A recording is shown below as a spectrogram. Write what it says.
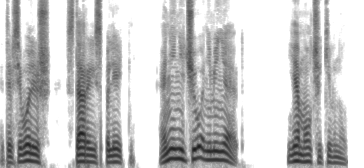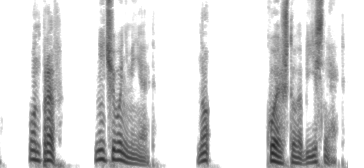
Это всего лишь старые сплетни. Они ничего не меняют». Я молча кивнул. Он прав. Ничего не меняет. Но кое-что объясняет.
